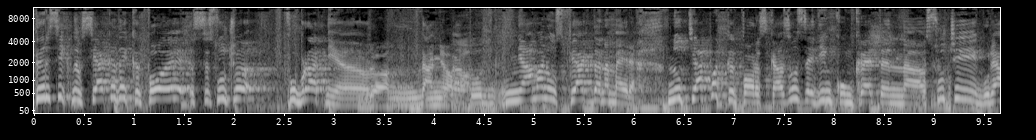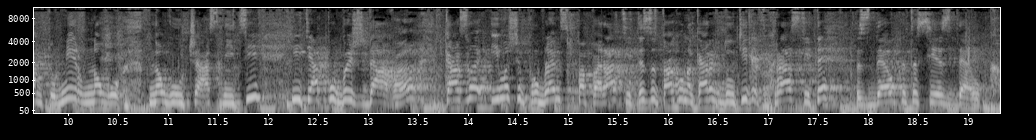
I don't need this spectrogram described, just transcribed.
Търсих навсякъде какво е, се случва в обратния. Да, да няма. когато няма, не успях да намеря. Но тя пък какво разказва за един конкретен а, случай, голям турнир, много, много участници и тя побеждава. Казва, имаше проблем с папараците, затова го накарах да отиде в храстите. Сделката си е сделка.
